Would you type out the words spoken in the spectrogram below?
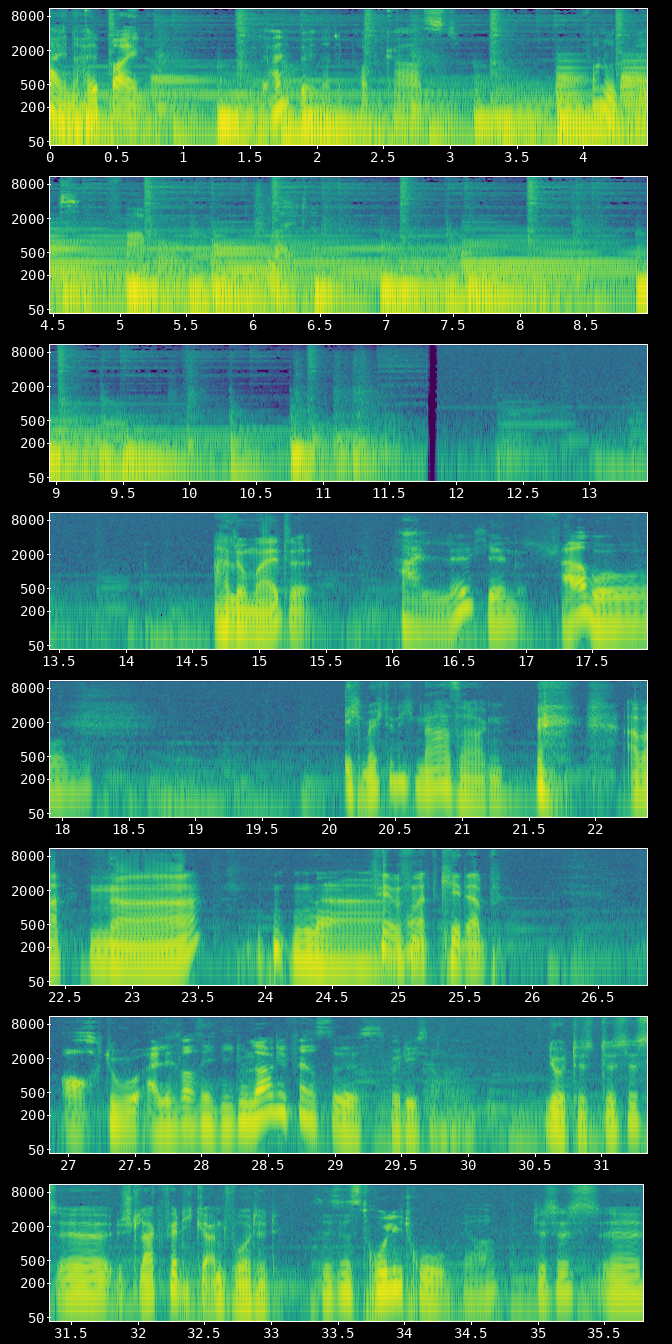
Dreieinhalb Beine. Der halbbehinderte Podcast von und mit Fabo und Malte. Hallo Malte. Hallöchen, Fabo. Ich möchte nicht na sagen. Aber na, Na. was geht ab? Ach du, alles was nicht nie du nagelfest ist, würde ich sagen. Jo, das, das ist äh, schlagfertig geantwortet. Das ist Trulli Tru, ja. Das ist, äh,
